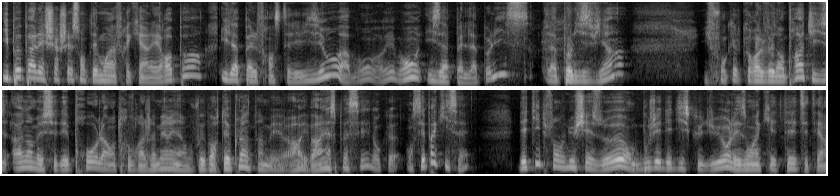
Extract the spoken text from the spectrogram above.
il peut pas aller chercher son témoin africain à l'aéroport. Il appelle France Télévisions. Ah bon, oui, bon, ils appellent la police. La police vient. Ils font quelques relevés d'empreintes. Ils disent ah non mais c'est des pros là, on trouvera jamais rien. Vous pouvez porter plainte, hein, mais alors il va rien se passer. Donc euh, on ne sait pas qui c'est. Des types sont venus chez eux, ont bougé des disques durs, les ont inquiétés, etc.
